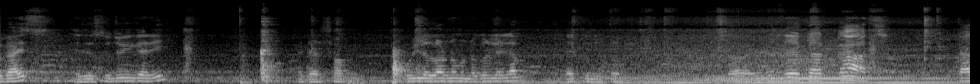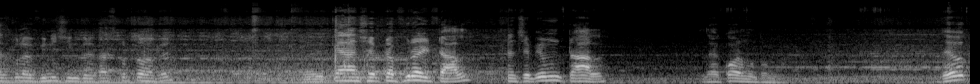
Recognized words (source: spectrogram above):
hello guys, এই যে সুজুকি গাড়ি এটার সব হুইলে লন্ডমন্ড করে নিলাম। দেখছেন তো। যে একটা কাজ, কাজগুলো ফিনিশিং করে কাজ করতে হবে। ক্যান শেপটা পুরাই টাল ক্যান শেপ এমন টাল, যা করার মতো না। যাই হোক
